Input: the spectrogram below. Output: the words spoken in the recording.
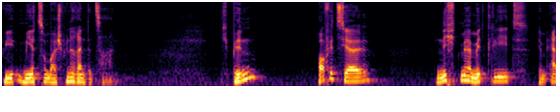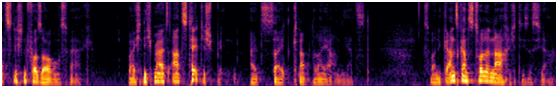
wie mir zum Beispiel eine Rente zahlen. Ich bin offiziell nicht mehr Mitglied im ärztlichen Versorgungswerk, weil ich nicht mehr als Arzt tätig bin, als seit knapp drei Jahren jetzt. Das war eine ganz, ganz tolle Nachricht dieses Jahr.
